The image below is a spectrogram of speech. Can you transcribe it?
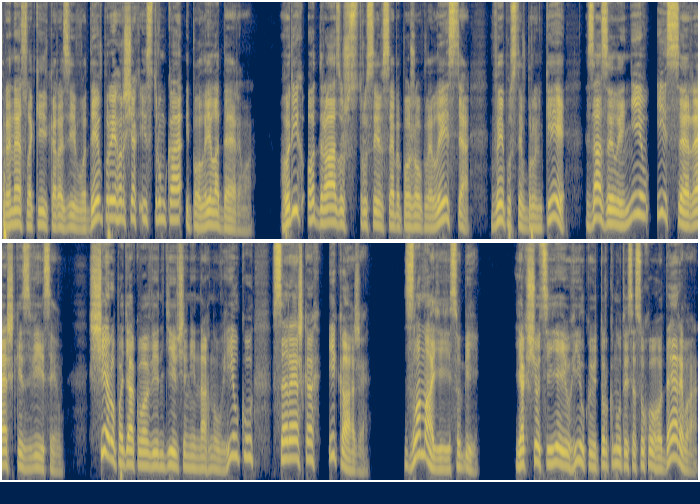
принесла кілька разів води в пригорщах із струмка і полила дерево. Горіх одразу ж струсив себе пожовкле листя, випустив бруньки, зазеленів і сережки звісив. Щиро подякував він дівчині, нагнув гілку в сережках і каже Зламай її собі. Якщо цією гілкою торкнутися сухого дерева,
